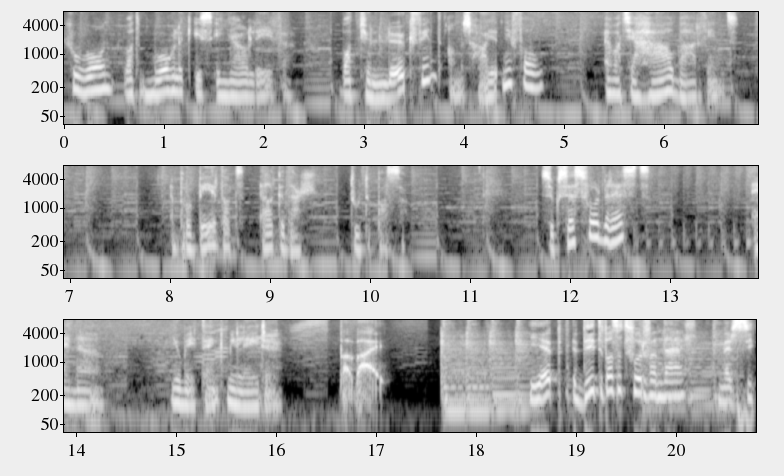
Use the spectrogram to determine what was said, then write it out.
gewoon wat mogelijk is in jouw leven. Wat je leuk vindt, anders hou je het niet vol. En wat je haalbaar vindt. En probeer dat elke dag toe te passen. Succes voor de rest. En uh, you may thank me later. Bye bye. Yep, dit was het voor vandaag. Merci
